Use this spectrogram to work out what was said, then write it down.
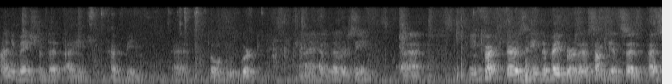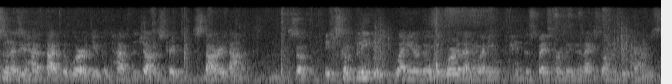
animation that I have been uh, told would work and I have never seen. Uh, In fact, there's in the paper, there's something that says as soon as you have typed the word, you could have the JavaScript star it out. So it's completed when you're doing the word and when you hit the space for doing the next one, it becomes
